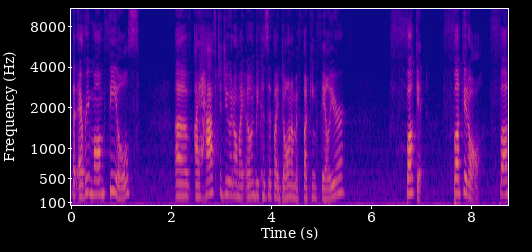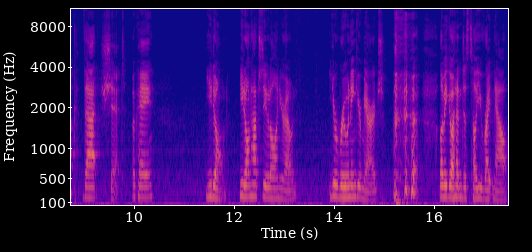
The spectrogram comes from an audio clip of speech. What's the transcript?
that every mom feels of I have to do it on my own because if I don't I'm a fucking failure. Fuck it. Fuck it all. Fuck that shit. Okay? You don't. You don't have to do it all on your own. You're ruining your marriage. Let me go ahead and just tell you right now.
